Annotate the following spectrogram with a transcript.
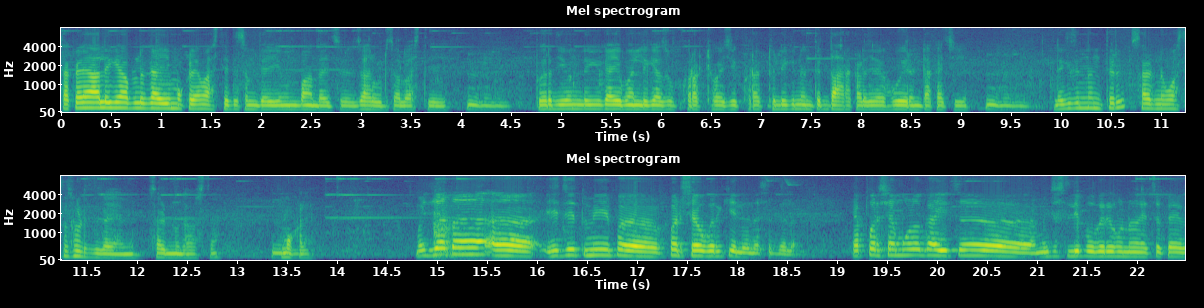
सकाळी आलं की आपलं गाई मोकळ्या असते ते समजा येऊन बांधायचं झाडूड चालू असते. हम्म, हम्म, परत येऊन लगे गाई बांधली की अजून खुराक ठेवायची खुराक ठेवली की नंतर दारा काढायची वैरण टाकायची. हम्म, हम्म. लगेच नंतर साडेनऊ वाजता सोडते गाई आम्ही साडेनऊ दहा वाजता. मोकळ्या. म्हणजे आता अं, हे जे तुम्ही प- परशा वगैरे केलेलं सध्याला ह्या परशामुळं गाईचं म्हणजे स्लीप वगैरे होणं ह्याचं काय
